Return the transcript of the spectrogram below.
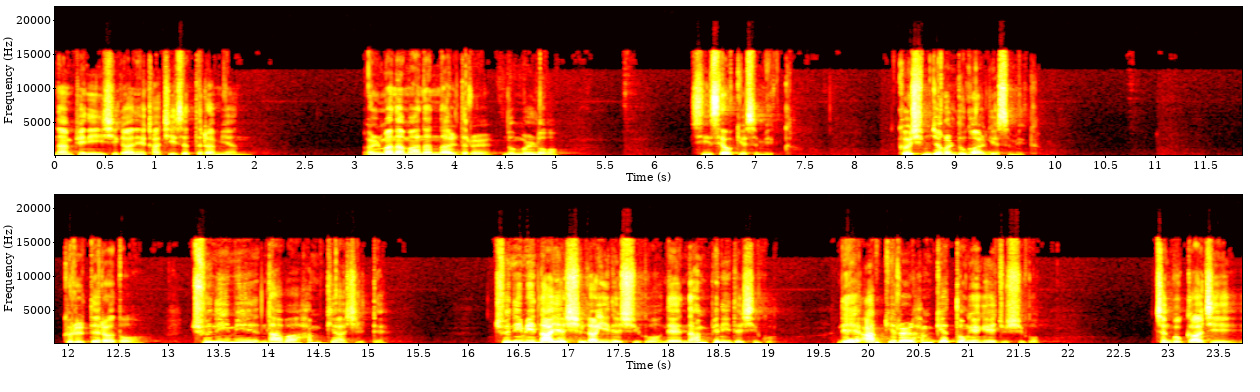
남편이 이 시간에 같이 있었더라면 얼마나 많은 날들을 눈물로 세웠겠습니까? 그 심정을 누가 알겠습니까? 그럴 때라도 주님이 나와 함께 하실 때 주님이 나의 신랑이 되시고 내 남편이 되시고 내 앞길을 함께 동행해 주시고 천국까지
